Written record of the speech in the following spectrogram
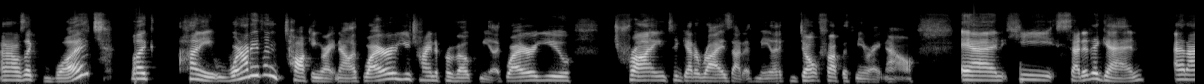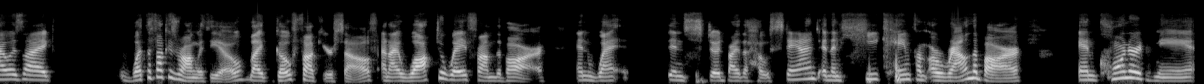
And I was like, What? Like, honey, we're not even talking right now. Like, why are you trying to provoke me? Like, why are you trying to get a rise out of me. Like, don't fuck with me right now. And he said it again. And I was like, what the fuck is wrong with you? Like, go fuck yourself. And I walked away from the bar and went and stood by the host stand. And then he came from around the bar and cornered me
